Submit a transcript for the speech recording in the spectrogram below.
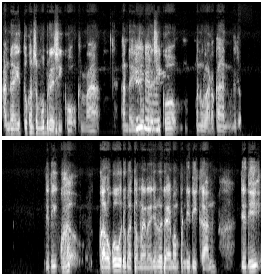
anda itu kan semua beresiko kena anda itu Mhm. beresiko menularkan gitu. Jadi gua kalau gue udah bottom line aja udah emang pendidikan jadi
